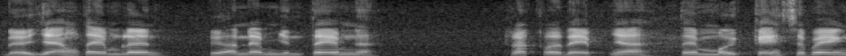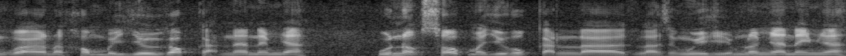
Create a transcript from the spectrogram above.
để dán tem lên thì anh em nhìn tem nè rất là đẹp nha tem mới ken ben và nó không bị dư góc cạnh anh em nha cuốn hộp xốp mà dư hút cạnh là là sẽ nguy hiểm lắm nha anh em nha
